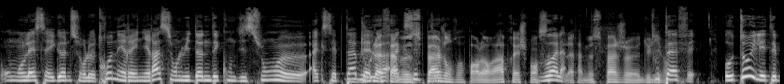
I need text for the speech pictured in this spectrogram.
on laisse Aegon sur le trône et Rhaenyra si on lui donne des conditions euh, acceptables, elle la va fameuse accepter. page dont on reparlera après, je pense. Voilà. La fameuse page euh, du Tout livre. à fait. Otto, il était,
